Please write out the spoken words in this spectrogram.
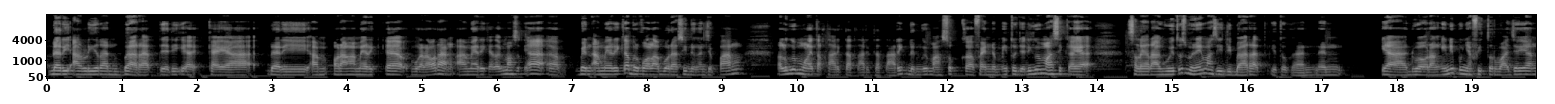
dari aliran barat. Jadi kayak kayak dari um, orang Amerika eh, bukan orang Amerika. Tapi maksudnya uh, band Amerika berkolaborasi dengan Jepang. Lalu gue mulai tertarik tertarik tertarik dan gue masuk ke fandom itu. Jadi gue masih kayak selera gue itu sebenarnya masih di barat gitu kan. Dan ya dua orang ini punya fitur wajah yang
